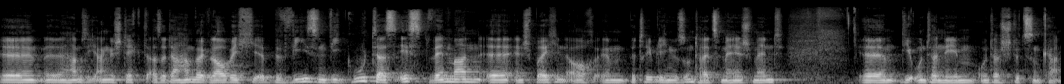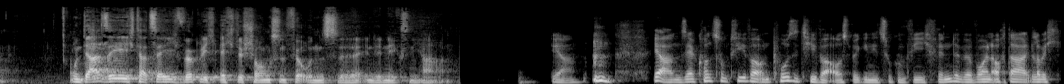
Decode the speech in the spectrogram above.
äh, äh, haben sich angesteckt. Also da haben wir, glaube ich, bewiesen, wie gut das ist, wenn man äh, entsprechend auch im betrieblichen Gesundheitsmanagement äh, die Unternehmen unterstützen kann. Und da sehe ich tatsächlich wirklich echte Chancen für uns äh, in den nächsten Jahren. Ja, ja, ein sehr konstruktiver und positiver Ausblick in die Zukunft, wie ich finde. Wir wollen auch da, glaube ich,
